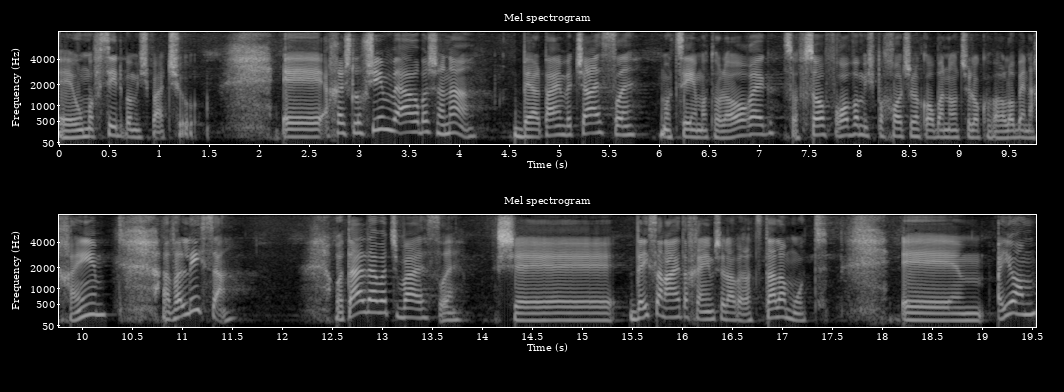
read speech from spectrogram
אה, הוא מפסיד במשפט שוב. אחרי 34 שנה, ב-2019, מוציאים אותו להורג, סוף סוף רוב המשפחות של הקורבנות שלו כבר לא בין החיים, אבל ליסה, אותה ילדה בת 17, שדי שנאה את החיים שלה ורצתה למות, אמ, היום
